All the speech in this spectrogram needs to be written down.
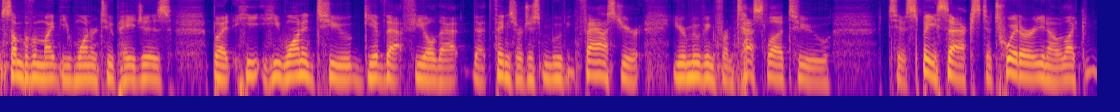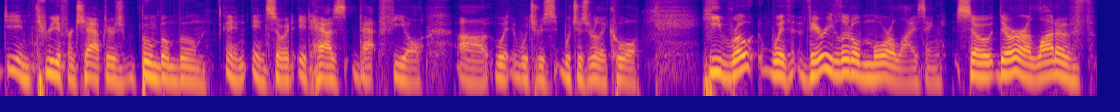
some of them might be one or two pages, but he he wanted to give that feel that that things are just moving fast. You're you're moving from Tesla to to SpaceX to Twitter, you know, like in three different chapters, boom, boom, boom, and and so it, it has that feel, uh, which was which was really cool. He wrote with very little moralizing, so there are a lot of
